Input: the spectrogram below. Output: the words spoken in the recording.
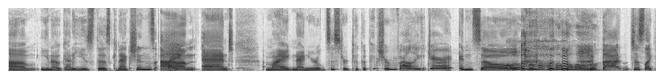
um, you know got to use those connections. Um, Right. And my nine year old sister took a picture of Valerie Jarrett, and so Oh. that just like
